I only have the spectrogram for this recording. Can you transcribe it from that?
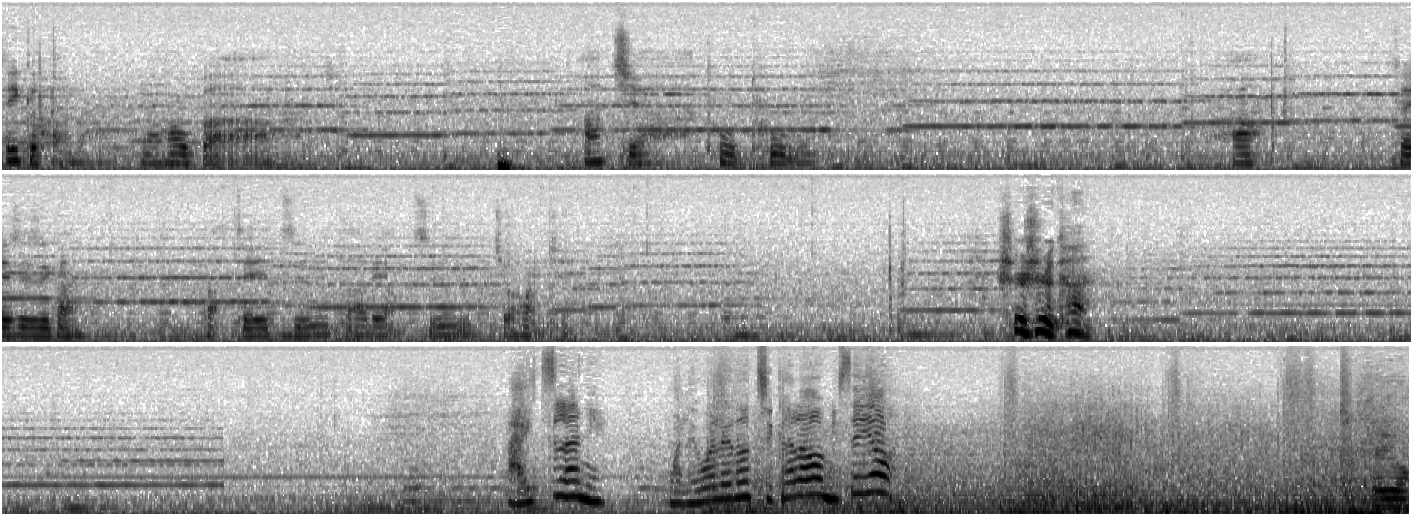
这个好了，然后把阿甲兔兔，好。再试试看，打这一只，打两只，交换一下，试试看。あいつらに我々の力を見せよう加油！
